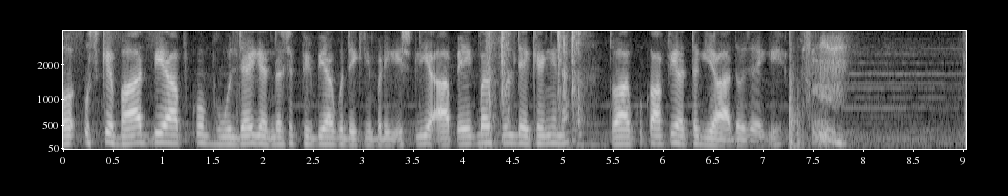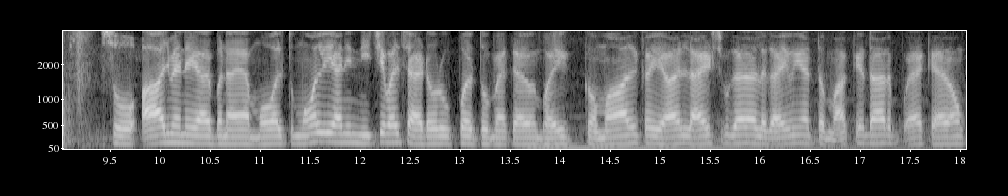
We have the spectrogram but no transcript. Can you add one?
और उसके बाद भी आपको भूल जाएगी, अंदर से फिर भी आपको देखनी पड़ेगी। इसलिए आप एक बार फुल देखेंगे ना तो आपको काफ़ी हद तक याद हो जाएगी। सो आज मैंने यार बनाया मॉल तो मॉल यानी नीचे वाली साइड और ऊपर तो मैं कह रहा हूँ, भाई, कमाल का यार लाइट्स वगैरह लगाई हुई हैं, धमाकेदार, मैं कह रहा हूँ,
